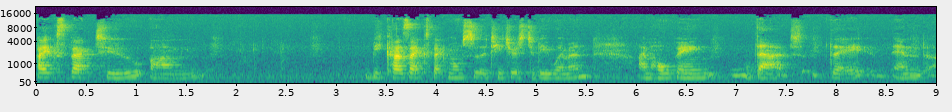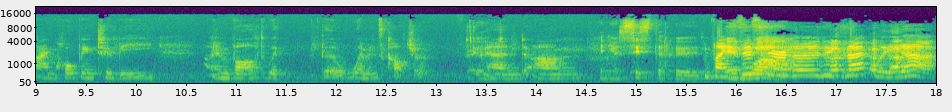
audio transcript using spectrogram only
I expect to um, because I expect most of the teachers to be women. I'm hoping that they and I'm hoping to be involved with the women's culture Good. and. Um, In your sisterhood. my in sisterhood, exactly, yeah.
